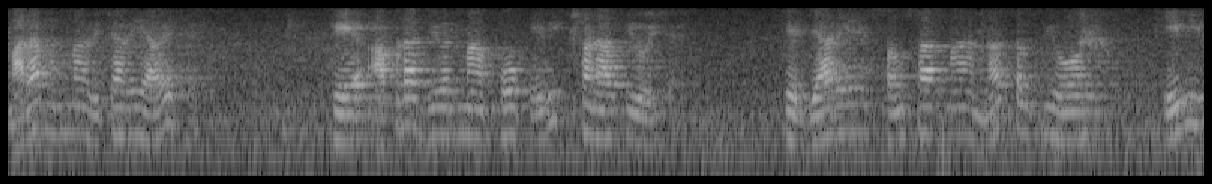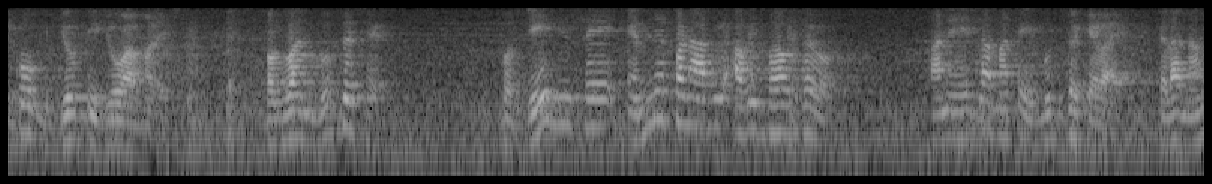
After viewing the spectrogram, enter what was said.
મારા મનમાં વિચાર એ આવે છે કે આપણા જીવનમાં કોક એવી ક્ષણ આવતી હોય છે કે જ્યારે સંસારમાં ન કલ્પી હોય, એવી કોક જ્યોતિ જોવા મળે છે. ભગવાન બુદ્ધ છે. તો જે દિવસે એમને પણ આવી આવિર્ભાવ થયો, અને એટલા માટે બુદ્ધ કહેવાય. પેલા નામ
